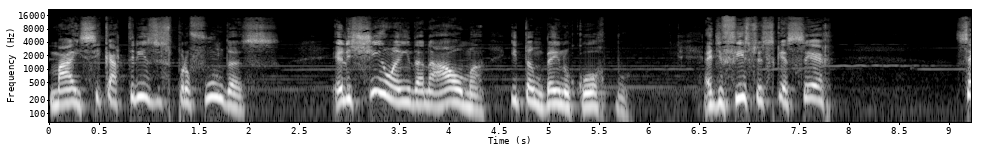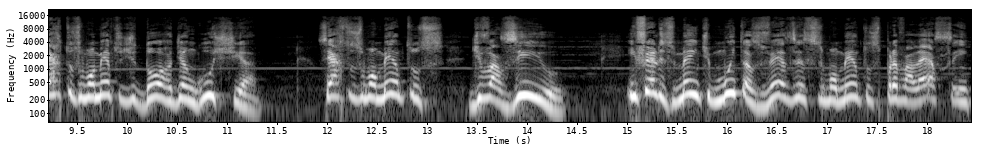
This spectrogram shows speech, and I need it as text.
Mas cicatrizes profundas eles tinham ainda na alma e também no corpo. É difícil esquecer certos momentos de dor, de angústia, certos momentos de vazio. Infelizmente, muitas vezes esses momentos prevalecem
